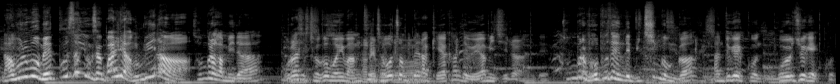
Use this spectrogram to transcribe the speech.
나물모 맵 분석 영상 빨리 안 올리나? 손브라 갑니다. 보라색 저거 뭐임 아무튼 저거 좀 빼라. 계약한데 왜 함이 지를 안돼? 손브라 버프 되는데 미친 건가? 안 되겠군. 보여주겠군.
